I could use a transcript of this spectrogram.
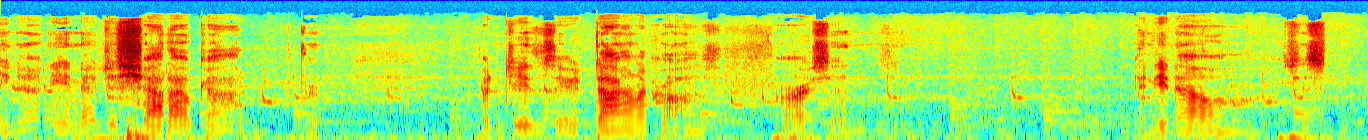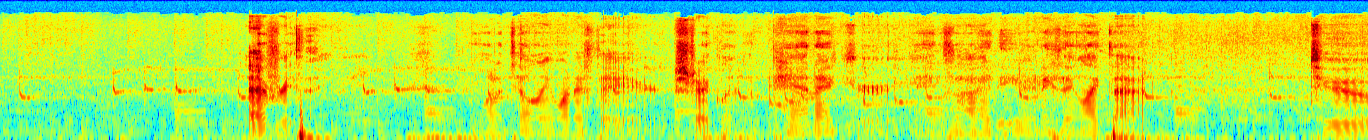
you know, you know, just shout out God for putting Jesus here, die on a cross for our sins, and, you know, just everything. You want to tell anyone if they're struggling with panic or anxiety or anything like that to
